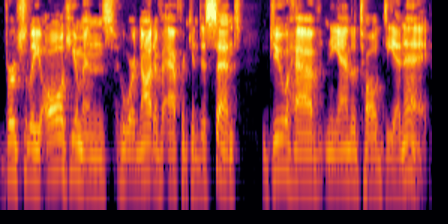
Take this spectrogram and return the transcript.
virtually all humans who are not of African descent do have Neanderthal DNA.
